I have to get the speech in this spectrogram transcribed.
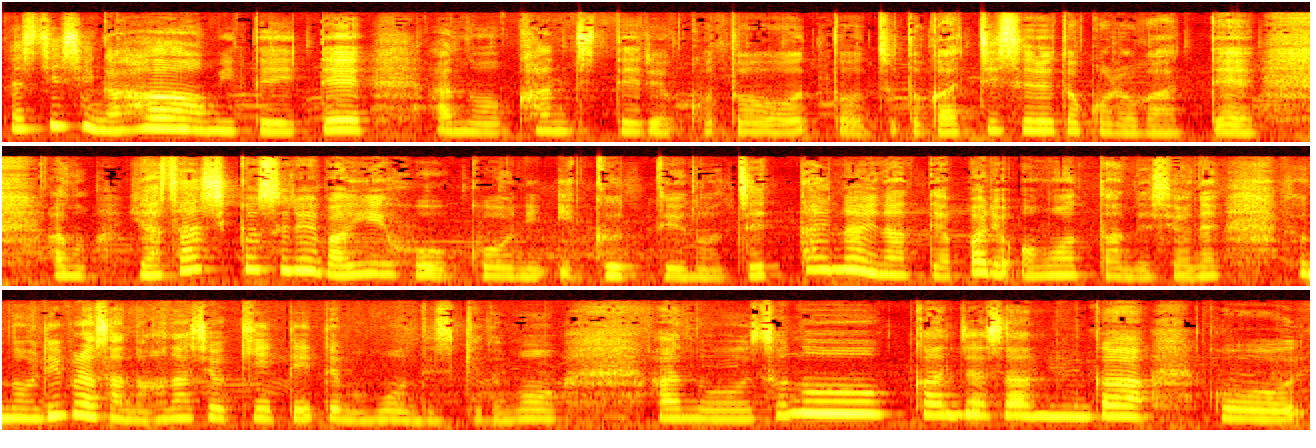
私自身が母を見ていてあの感じてることとちょっと合致するところがあってあの優しくすればいい方向に行くっていうのは絶対ないなってやっぱり思ったんですよね。そのリブラさんの話を聞いていても思うんですけどもあのその患者さんがこう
